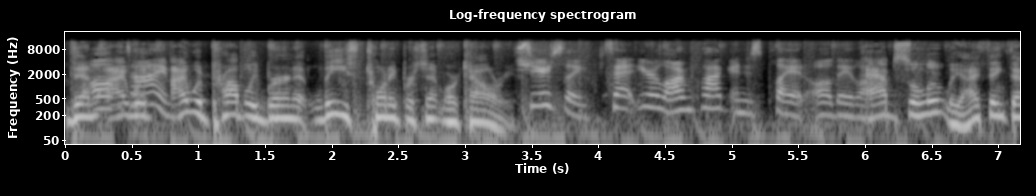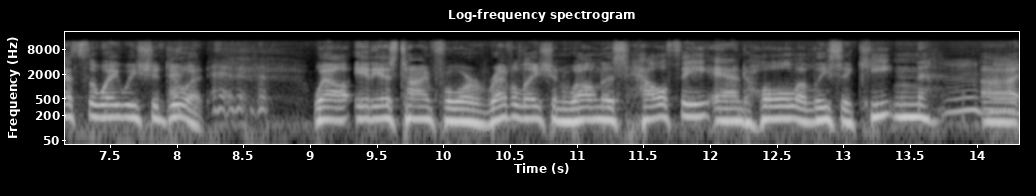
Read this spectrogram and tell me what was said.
then All the I would. I would probably burn at least twenty percent more calories. Seriously, set your alarm clock and just play it all day long. Absolutely. I think that's the way we should do it. well, it is time for Revelation Wellness Healthy and Whole. Alisa Keeton uh,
